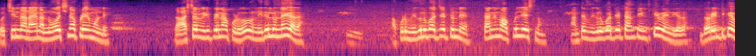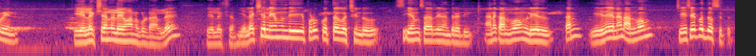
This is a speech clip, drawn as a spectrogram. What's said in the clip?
వచ్చిండా నాయన? నువ్వు వచ్చినప్పుడు ఏముండే? రాష్ట్రం విడిపోయినప్పుడు నిధులు ఉన్నాయి కదా. అప్పుడు మిగులు బడ్జెట్ ఉండే. కానీ నువ్వు అప్పులు చేసినావు. అంటే మిగులు బడ్జెట్ అంతా ఇంటికే పోయింది కదా. దొర ఇంటికే పోయింది. ఈ ఎలక్షన్లు ఏమనుకుంటానులే ఎలక్షన్. ఎలక్షన్ ఏముంది? ఇప్పుడు కొత్తగా వచ్చిండు. CM sir Revanth Reddy. ఆయనకు అనుభవం లేదు. కానీ ఏదైనా అనుభవం చేసే కొద్ది వస్తుంటుంది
